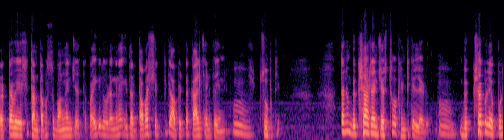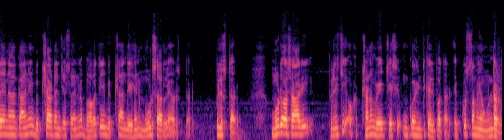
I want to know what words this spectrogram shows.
రెట్ట వేసి తన తపస్సు భంగం చేస్తే పైకి చూడంగానే ఇతని తపశ్శక్తికి ఆ పిట్ట కాలి చనిపోయింది చూపుకి. తను భిక్షాటన చేస్తూ ఒక ఇంటికి వెళ్ళాడు. భిక్షకులు ఎప్పుడైనా కానీ భిక్షాటన చేసే భవతి భిక్షాందేహి అని మూడు సార్లు అరుస్తారు పిలుస్తారు. మూడోసారి పిలిచి ఒక క్షణం వెయిట్ చేసి ఇంకో ఇంటికి వెళ్ళిపోతారు. ఎక్కువ సమయం ఉండరు.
